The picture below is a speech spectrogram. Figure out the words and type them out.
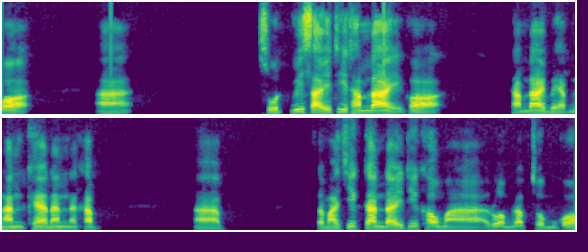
ก็สุดวิสัยที่ทำได้ก็ทำได้แบบนั้นแค่นั้นนะครับสมาชิกท่านใดที่เข้ามาร่วมรับชมก็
